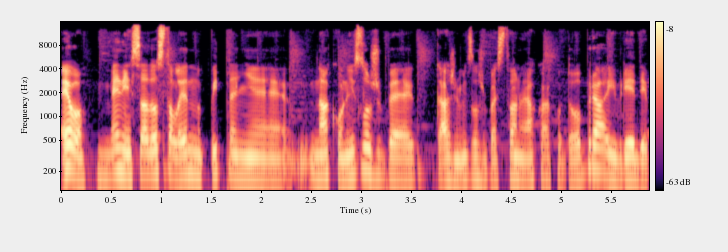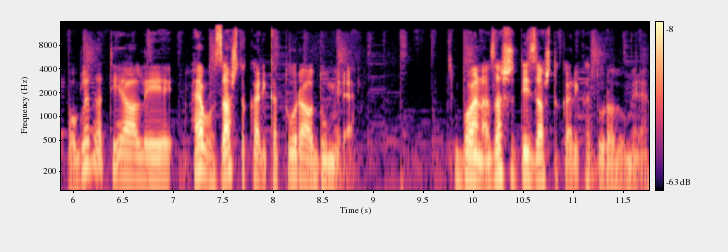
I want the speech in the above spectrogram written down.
Evo, meni je sad ostalo jedno pitanje nakon izložbe. Kažem, izložba je stvarno jako, jako dobra i vrijedi je pogledati, ali evo, zašto karikatura odumire? Bojana, zašto ti zašto karikatura odumire?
